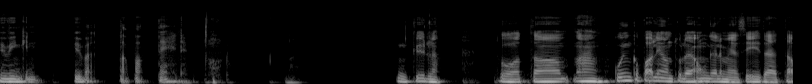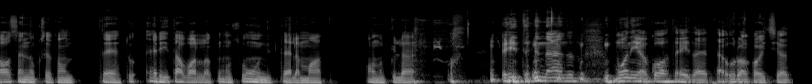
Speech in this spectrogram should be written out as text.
hyvinkin hyvä tapa tehdä. Kyllä. Tuota, äh, kuinka paljon tulee ongelmia siitä, että asennukset on tehty eri tavalla kuin suunnitelmat? On kyllä itse nähnyt monia kohteita, että urakoitsijat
